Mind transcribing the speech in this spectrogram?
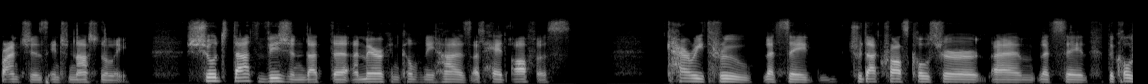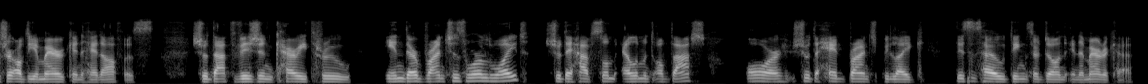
branches internationally, should that vision that the American company has at head office carry through, let's say, through that cross culture, um, let's say the culture of the American head office, should that vision carry through in their branches worldwide? Should they have some element of that? Or should the head branch be like, this is how things are done in America?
